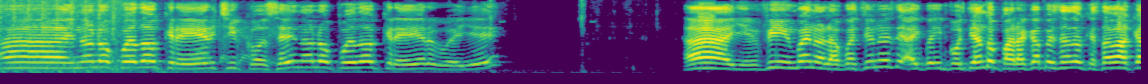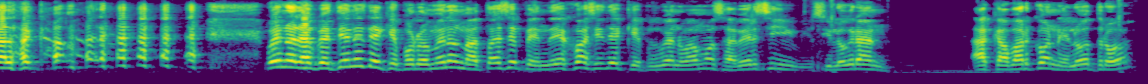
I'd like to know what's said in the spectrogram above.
Ay, no lo puedo creer, chicos, ¿eh? No lo puedo creer, güey, ¿eh? Ay, en fin, bueno, la cuestión es de. Ay, güey, volteando para acá pensando que estaba acá la cámara. bueno, la cuestión es de que por lo menos mató a ese pendejo, así de que, pues bueno, vamos a ver si, si logran acabar con el otro.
